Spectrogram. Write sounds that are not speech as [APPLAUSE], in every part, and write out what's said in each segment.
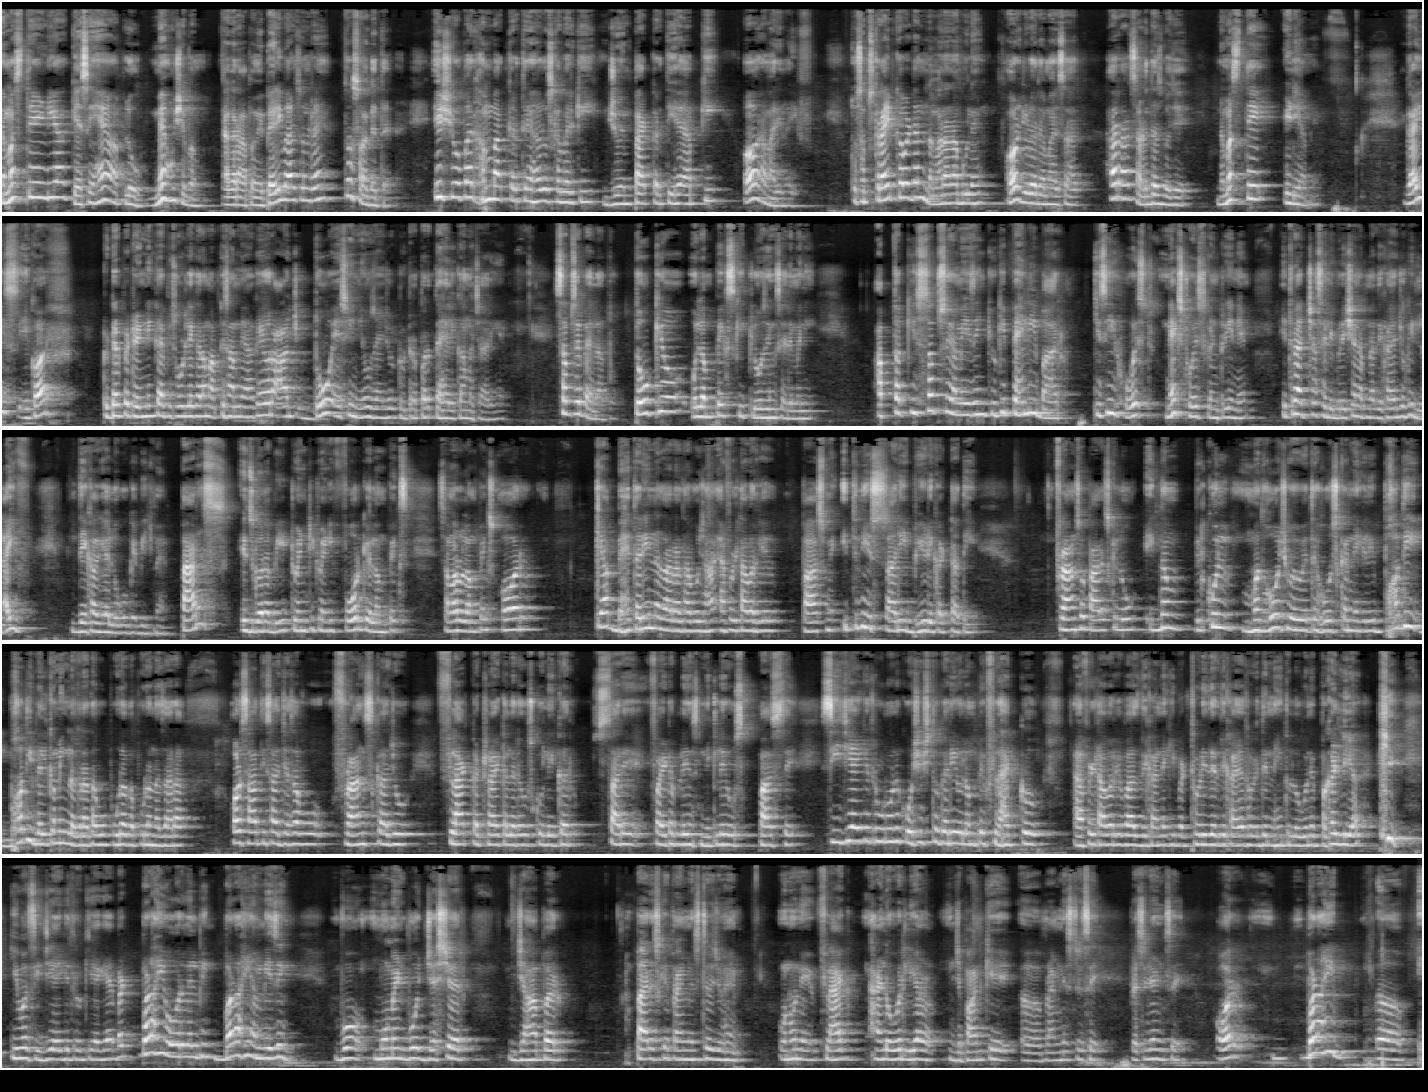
नमस्ते इंडिया, कैसे हैं आप लोग? मैं हूँ शिवम। अगर आप हमें पहली बार सुन रहे हैं तो स्वागत है। इस शो पर हम बात करते हैं हर उस खबर की, जो इम्पैक्ट करती है आपकी और हमारी लाइफ तो सब्सक्राइब का बटन दबाना ना भूलें और जुड़े रहे हमारे साथ हर रात साढ़े दस बजे नमस्ते इंडिया में। गाइस एक और ट्विटर पर ट्रेंडिंग का एपिसोड लेकर हम आपके सामने आ गए और आज दो ऐसी न्यूज़ हैं जो ट्विटर पर तहलका मचा रही हैं। सबसे पहला तो टोक्यो ओलंपिक्स की क्लोजिंग सेरेमनी अब तक की सबसे अमेजिंग क्योंकि पहली बार किसी होस्ट नेक्स्ट होस्ट कंट्री ने इतना अच्छा सेलिब्रेशन अपना दिखाया जो कि लाइव देखा गया लोगों के बीच में। पेरिस इट्स गोना बी 2024 के ओलंपिक्स समर ओलंपिक्स और क्या बेहतरीन नज़ारा था वो जहाँ एफल टावर के पास में इतनी सारी भीड़ इकट्ठा थी। फ्रांस और पेरिस के लोग एकदम बिल्कुल मदहोश हुए हुए थे होस्ट करने के लिए। बहुत ही बहुत ही वेलकमिंग लग रहा था वो पूरा का पूरा नज़ारा। और साथ ही साथ जैसा वो फ्रांस का जो फ्लैग का ट्राई कलर है उसको लेकर सारे फाइटर प्लेन्स निकले उस पास से। सीजीआई के थ्रू उन्होंने कोशिश तो करी ओलंपिक फ्लैग को एफिल टावर के पास दिखाने की बट थोड़ी देर दिखाया, थोड़ी देर नहीं तो लोगों ने पकड़ लिया [LAUGHS] कि वो सी के थ्रू किया गया है। बट बड़ा ही ओवरवेलमिंग बड़ा ही अमेजिंग वो मोमेंट वो जेस्चर जहाँ पर पेरिस के प्राइम मिनिस्टर जो हैं, उन्होंने फ्लैग हैंड ओवर लिया जापान के प्राइम मिनिस्टर से प्रेसिडेंट से और बड़ा ही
